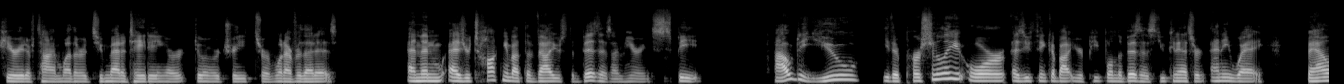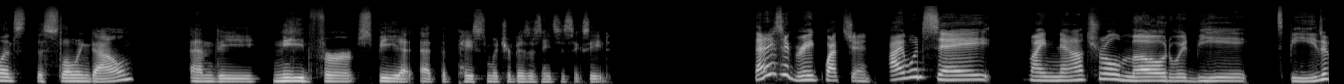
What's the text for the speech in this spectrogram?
period of time, whether it's you meditating or doing retreats or whatever that is. And then as you're talking about the values of the business, I'm hearing speed. How do you either personally or as you think about your people in the business, you can answer in any way, balance the slowing down and the need for speed at, at the pace in which your business needs to succeed? That is a great question. I would say my natural mode would be speed.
